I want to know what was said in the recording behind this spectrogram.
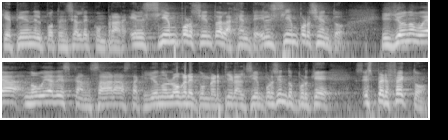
que tienen el potencial de comprar. El 100% de la gente, el 100%. Y yo no voy, a, no voy a descansar hasta que yo no logre convertir al 100%, porque es perfecto,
